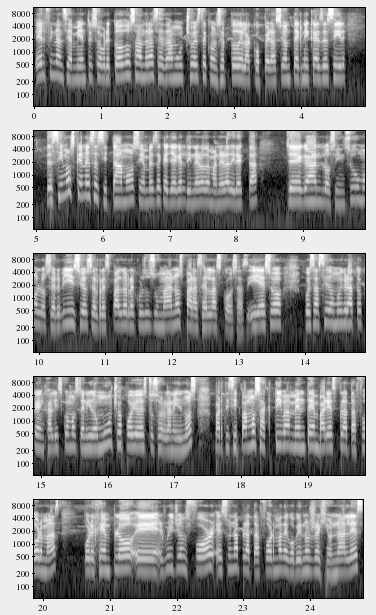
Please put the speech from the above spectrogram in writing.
el financiamiento y sobre todo, Sandra, se da mucho este concepto de la cooperación técnica, es decir, decimos que necesitamos y en vez de que llegue el dinero de manera directa, llegan los insumos, los servicios, el respaldo de recursos humanos para hacer las cosas. Y eso pues ha sido muy grato que en Jalisco hemos tenido mucho apoyo de estos organismos. Participamos activamente en varias plataformas. Por ejemplo, eh, Regions 4 es una plataforma de gobiernos regionales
